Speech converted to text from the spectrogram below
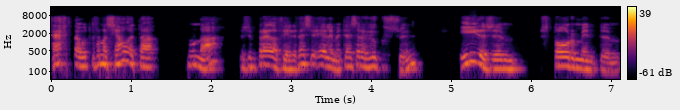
þetta, út af að sjá þetta núna, þessu bregða fyrir, þessu element, þessara hugsun í þessum stórmyndum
